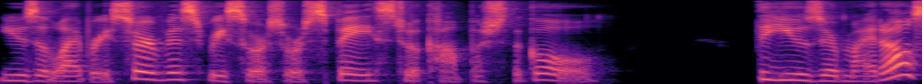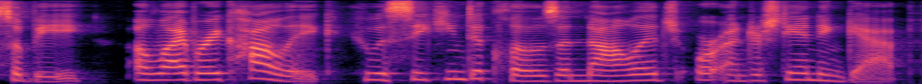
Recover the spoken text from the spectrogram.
use a library service, resource, or space to accomplish the goal. The user might also be a library colleague who is seeking to close a knowledge or understanding gap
